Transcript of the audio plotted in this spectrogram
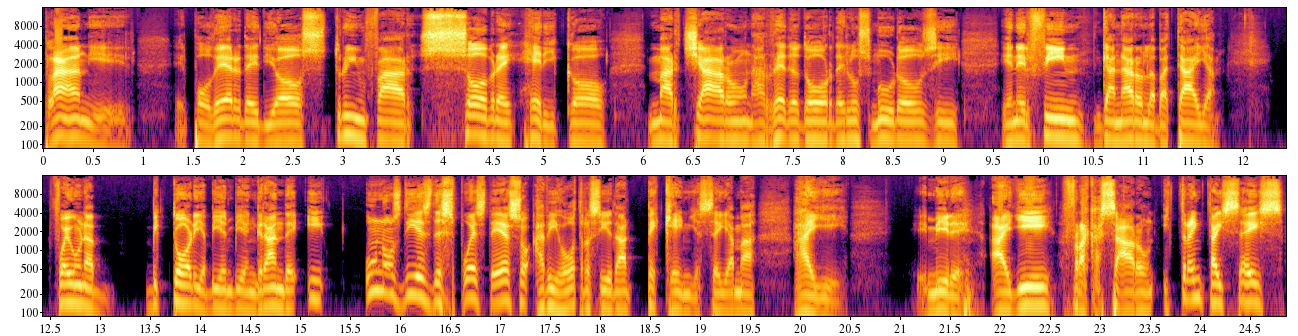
plan y el poder de Dios triunfar sobre Jericó, marcharon alrededor de los muros y en el fin ganaron la batalla. Fue una victoria bien, bien grande y unos días después de eso había otra ciudad pequeña, se llama Allí. Y mire, allí fracasaron y 36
